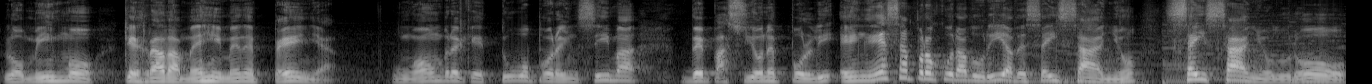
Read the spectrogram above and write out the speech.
Lo mismo que Radamés Jiménez Peña, un hombre que estuvo por encima de pasiones políticas. En esa procuraduría de seis años, seis años duró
